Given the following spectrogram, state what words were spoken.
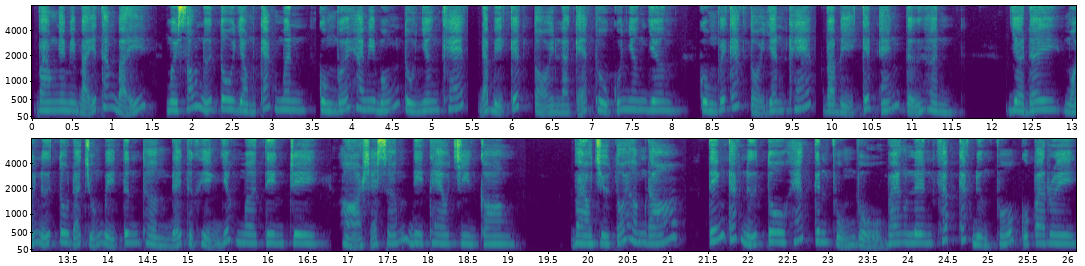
Vào ngày 17 tháng 7, 16 nữ tu dòng Cát Minh cùng với 24 tù nhân khác đã bị kết tội là kẻ thù của nhân dân cùng với các tội danh khác và bị kết án tử hình Giờ đây, mỗi nữ tu đã chuẩn bị tinh thần để thực hiện giấc mơ tiên tri, họ sẽ sớm đi theo chiên con. Vào chiều tối hôm đó, tiếng các nữ tu hát kinh phụng vụ vang lên khắp các đường phố của Paris,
